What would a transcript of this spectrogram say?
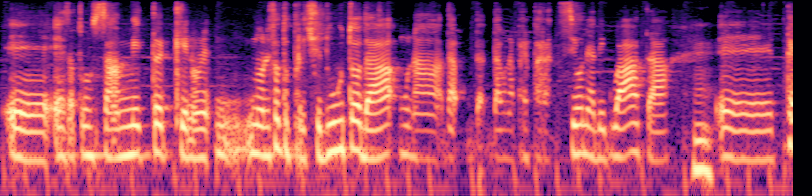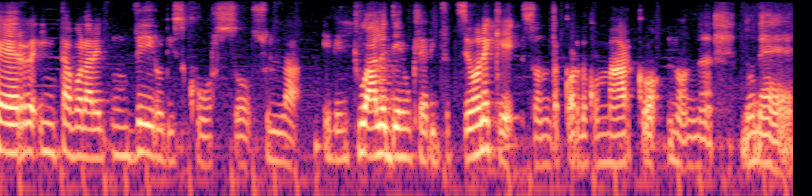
Eh, è stato un summit che non è, non è stato preceduto da una, da- da- una preparazione adeguata Mm. eh, per intavolare un vero discorso sulla eventuale denuclearizzazione che sono d'accordo con Marco non, non è,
